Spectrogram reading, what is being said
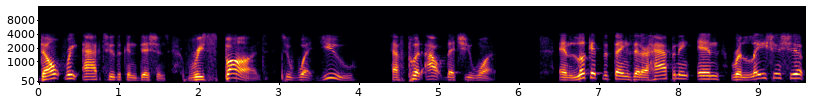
Don't react to the conditions. Respond to what you have put out that you want. And look at the things that are happening in relationship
